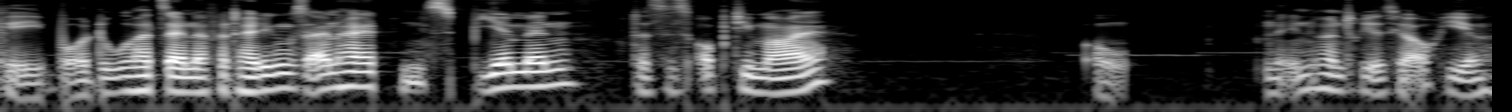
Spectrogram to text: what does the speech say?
Okay, Bordeaux hat seine Verteidigungseinheit, ein Spearman, das ist optimal. Oh, eine Infanterie ist ja auch hier.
